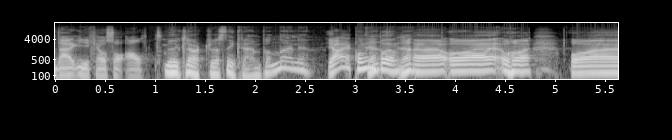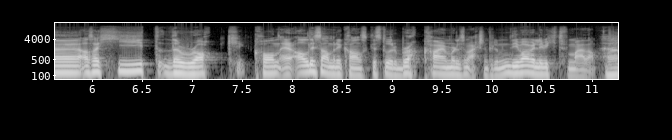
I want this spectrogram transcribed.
Der gikk jeg og så alt. Men klarte du å snikre deg inn på den, da? eller? Ja, jeg kom inn på den. Eh, og, og, og eh, altså Heat, The Rock, Con Air Alle disse amerikanske store Brockheimer liksom actionfilmene, de var veldig viktige for meg da. Ja,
